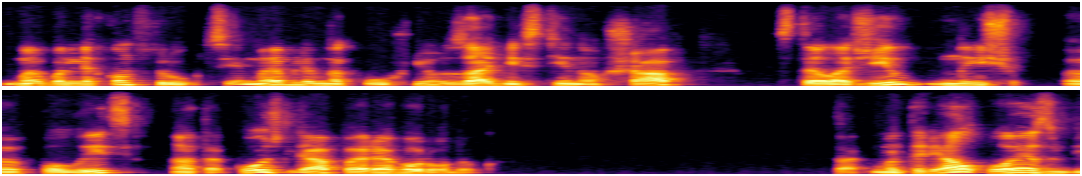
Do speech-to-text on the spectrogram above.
мебельних конструкцій, меблів на кухню, задніх стінок шаф, стелажів, днищ е, полиць, а також для перегородок. Так, матеріал ОСБ.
